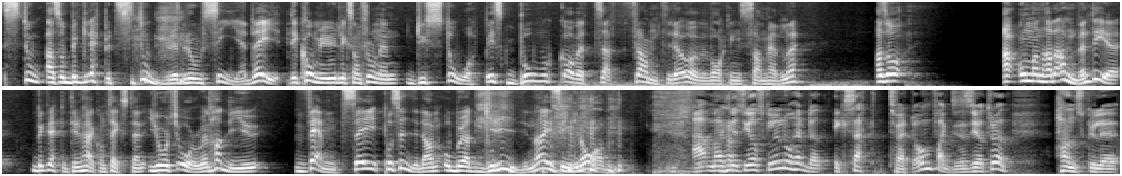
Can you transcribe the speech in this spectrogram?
sto, alltså begreppet storebror ser dig, det kommer ju liksom från en dystopisk bok av ett så här framtida övervakningssamhälle. Alltså, om man hade använt det begreppet i den här kontexten, George Orwell hade ju vänt sig på sidan och börjat grina i sin grav. Ja, Marcus, jag skulle nog hävda exakt tvärtom faktiskt. Alltså, jag tror att han skulle,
